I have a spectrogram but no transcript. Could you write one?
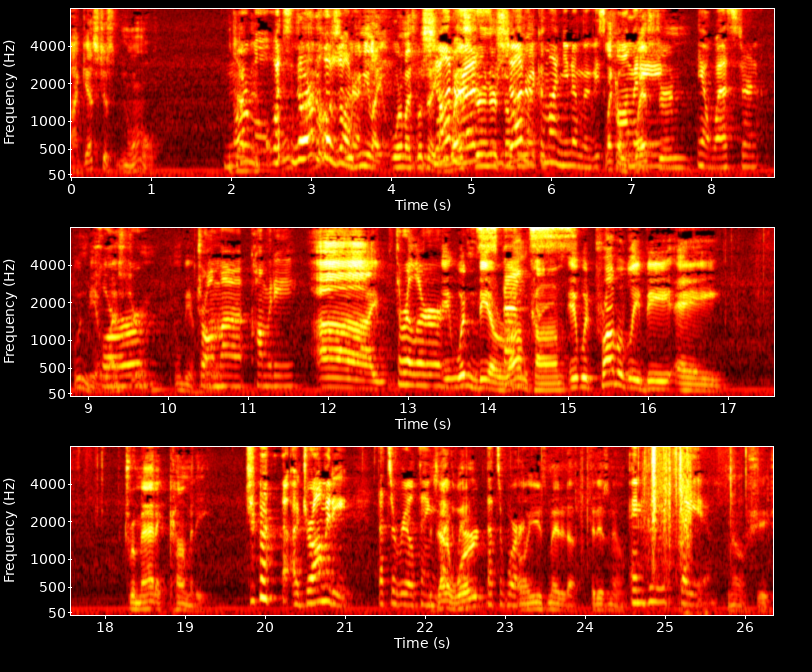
I guess just normal. Is that- Normal. What's normal genre? What do you mean? Like, what am I supposed to say? Genres, Western or something? Genre. like Come on, you know movies. Like a comedy. Western? Yeah, western. Wouldn't be a horror, Western. It would be a drama, comedy, I. thriller. It wouldn't be a rom com. It would probably be a dramatic comedy. a dramedy. That's a real thing. Is that a word? That's a word. Oh, you just made it up. It is now. and who would play you? No, sheesh.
